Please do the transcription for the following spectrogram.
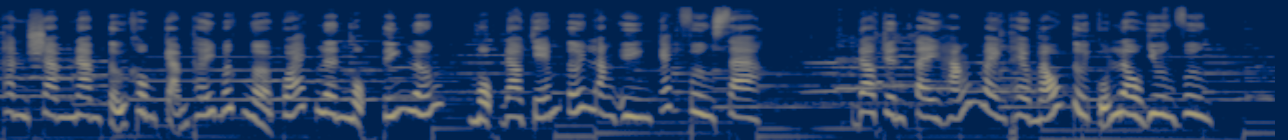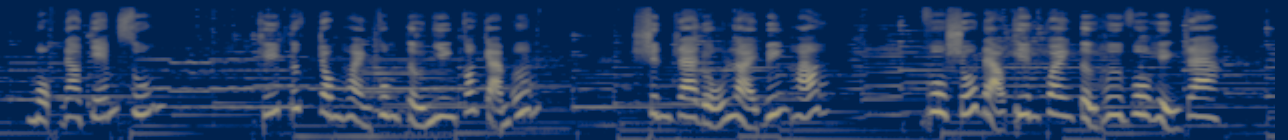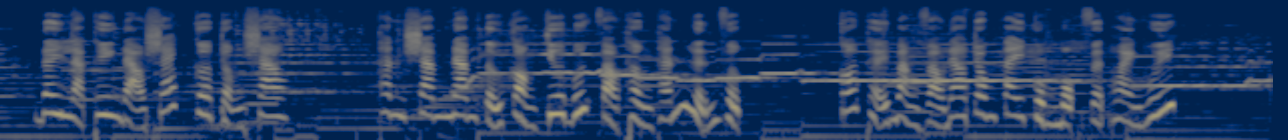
Thanh Sam Nam tử không cảm thấy bất ngờ, quát lên một tiếng lớn, Một đao chém tới lăng yên các phương xa. Đao trên tay hắn mang theo máu tươi của Lâu Dương Vương. Một đao chém xuống. Khí tức trong hoàng cung tự nhiên có cảm ứng. Sinh ra đủ loại biến hóa. Vô số đạo kim quang tự hư vô hiện ra. Đây là thiên đạo sát cơ trận sao? Thanh Sam Nam tử còn chưa bước vào thần thánh lĩnh vực. Có thể bằng vào đao trong tay cùng một vệt hoàng huyết.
